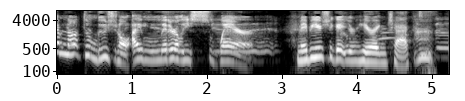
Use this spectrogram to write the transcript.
am not delusional. I literally swear. Maybe you should get your hearing checked.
